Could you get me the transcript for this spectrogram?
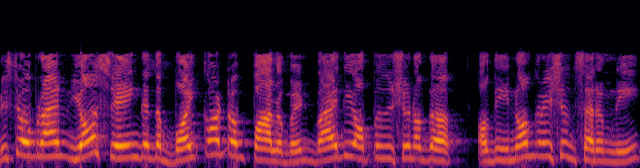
Mr. O'Brien, you're saying that the boycott of Parliament by the opposition of the of the inauguration ceremony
